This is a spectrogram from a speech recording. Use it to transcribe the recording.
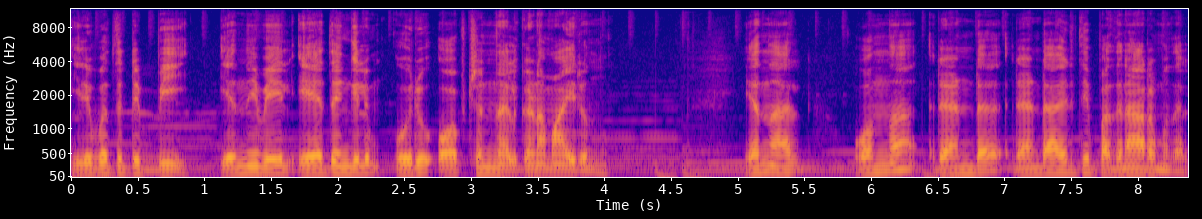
ഇരുപത്തെട്ട് ബി എന്നിവയിൽ ഏതെങ്കിലും ഒരു ഓപ്ഷൻ നൽകണമായിരുന്നു. എന്നാൽ ഒന്ന് രണ്ട് രണ്ടായിരത്തി പതിനാറ് മുതൽ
